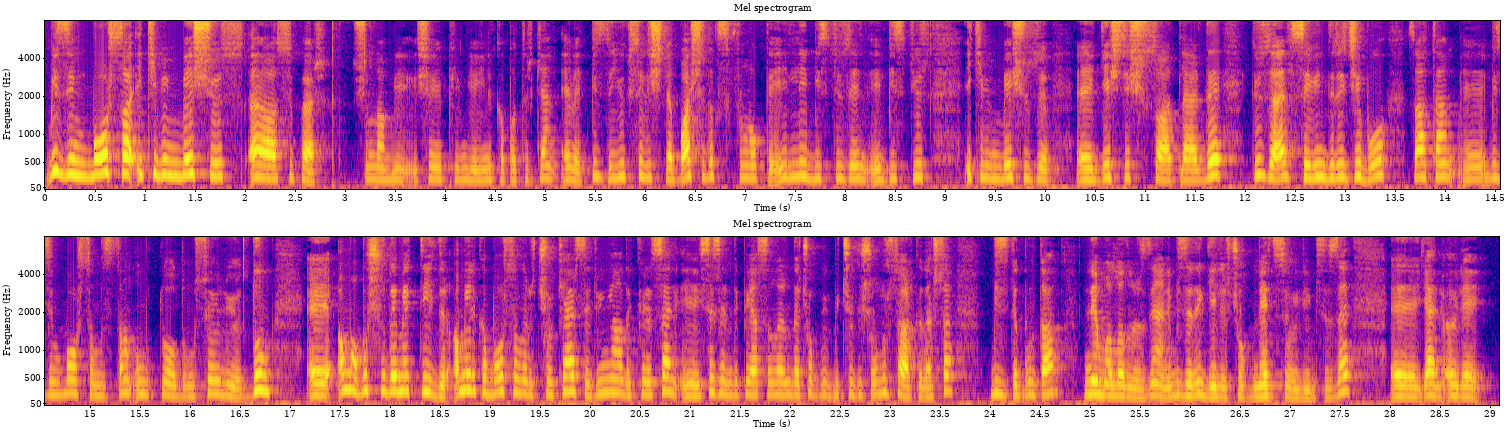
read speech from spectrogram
bizim borsa 2500 e, süper. Şundan bir şey yapayım yayını kapatırken. Evet biz de yükselişle başladık 0.50 BIST 100, BIST 100 2500'ü geçti şu saatlerde. Güzel, sevindirici bu. Zaten e, bizim borsamızdan umutlu olduğumu söylüyordum. E, ama bu şu demek değildir. Amerika borsaları çökerse dünyada küresel e, hisse senedi piyasalarında çok büyük bir çöküş olursa arkadaşlar biz de buradan nemalanırız. Yani bize de gelir çok net söyleyeyim size. Yani öyle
